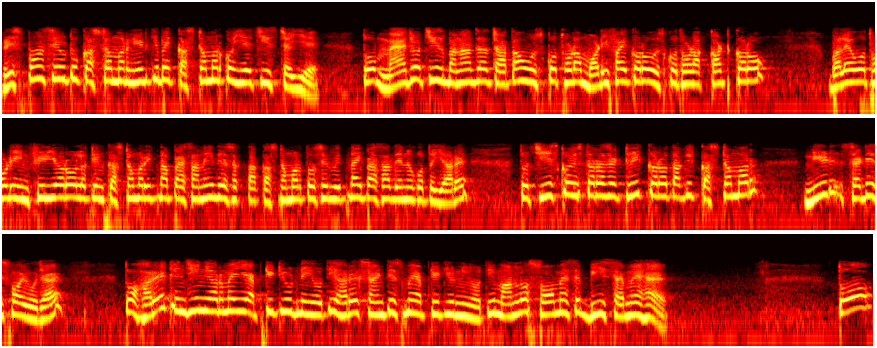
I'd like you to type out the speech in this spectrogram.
रिस्पॉन्सिव टू कस्टमर नीड कि भाई कस्टमर को ये चीज़ चाहिए। तो मैं जो चीज़ बनाना चाहता हूँ, उसको थोड़ा मॉडिफाई करो, उसको थोड़ा कट करो। भले वो थोड़ी इंफीरियर हो, लेकिन कस्टमर इतना पैसा नहीं दे सकता। कस्टमर तो सिर्फ़ इतना ही पैसा देने को तैयार है। तो चीज़ को इस तरह से ट्विक करो ताकि कस्टमर नीड सेटिस्फाई हो जाए। तो हर एक इंजीनियर में ये एप्टीट्यूड नहीं होती, हर एक साइंटिस्ट में एप्टीट्यूड नहीं होती। मान लो 100 में से 20 में है। तो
